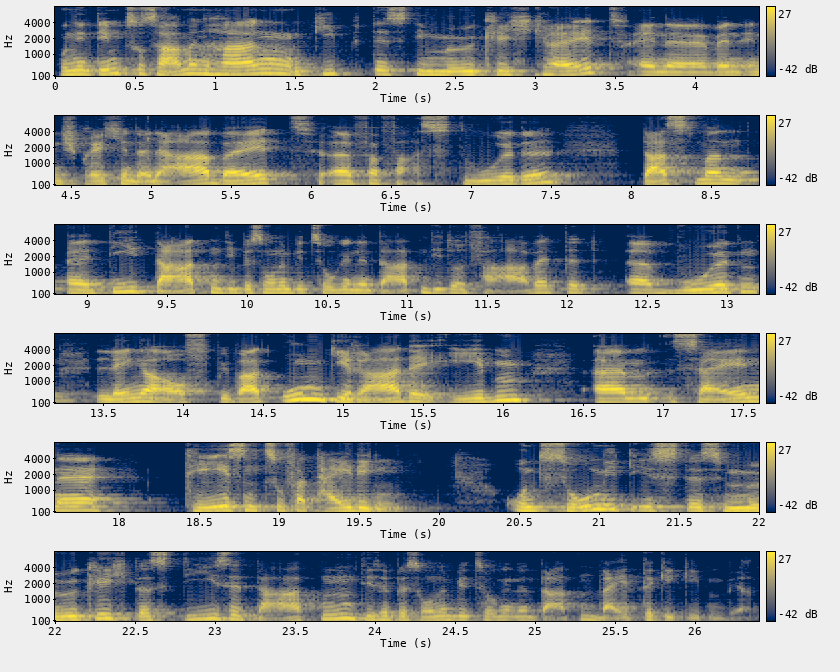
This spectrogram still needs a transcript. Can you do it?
Und in dem Zusammenhang gibt es die Möglichkeit, eine, wenn entsprechend eine Arbeit äh, verfasst wurde, dass man äh, die Daten, die personenbezogenen Daten, die dort verarbeitet äh, wurden, länger aufbewahrt, um gerade eben ähm, seine Thesen zu verteidigen. Und somit ist es möglich, dass diese Daten, diese personenbezogenen Daten weitergegeben werden.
